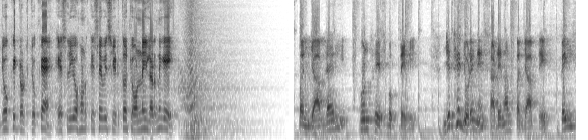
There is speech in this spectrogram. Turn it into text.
ਜੋ ਕਿ ਟੁੱਟ ਚੁੱਕਾ ਹੈ। ਇਸ ਲਈ ਉਹ ਹੁਣ ਕਿਸੇ ਵੀ ਸੀਟ ਤੋਂ ਚੋਣ ਨਹੀਂ ਲੜਨਗੇ। ਪੰਜਾਬ ਡੈਰੀ ਹੁਣ ਫੇਸਬੁੱਕ ਤੇ ਵੀ ਜਿੱਥੇ ਜੁੜੇ ਨੇ ਸਾਡੇ ਨਾਲ ਪੰਜਾਬ ਦੇ ਕਈ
